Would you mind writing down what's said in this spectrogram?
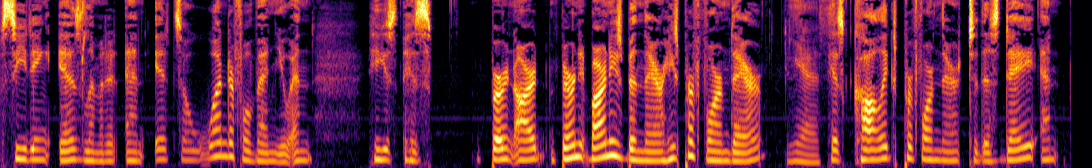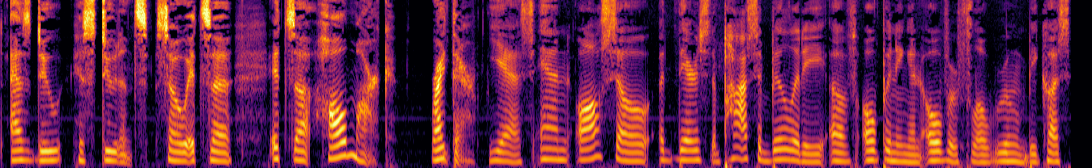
seating is limited, and it's a wonderful venue. And he's his Bernard Bernie, Barney's been there. He's performed there. Yes, his colleagues perform there to this day, and as do his students. So it's a it's a hallmark right there. Yes, and also uh, there's the possibility of opening an overflow room because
